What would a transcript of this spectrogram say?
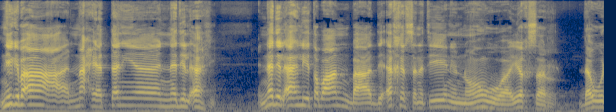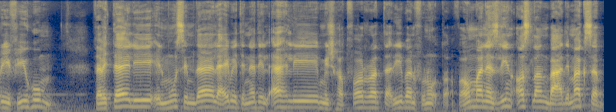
نيجي بقى على الناحية التانية النادي الأهلي. النادي الأهلي طبعا بعد آخر سنتين إن هو يخسر دوري فيهم فبالتالي الموسم ده لعيبة النادي الأهلي مش هتفرط تقريبا في نقطة. فهم نازلين أصلا بعد مكسب.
